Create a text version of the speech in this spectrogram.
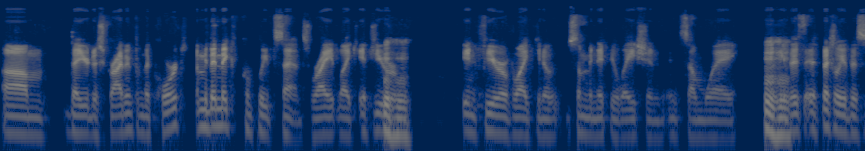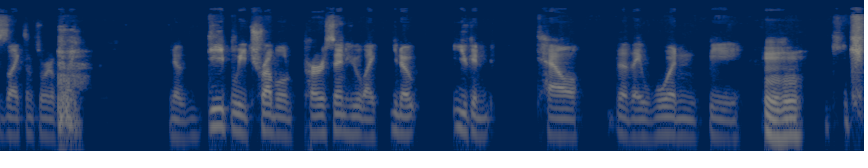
um, that you're describing from the court, I mean, they make complete sense, right? Like if you're mm-hmm. in fear of like you know some manipulation in some way, mm-hmm. especially if this is like some sort of like you know deeply troubled person who like you know you can tell that they wouldn't be mm-hmm.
